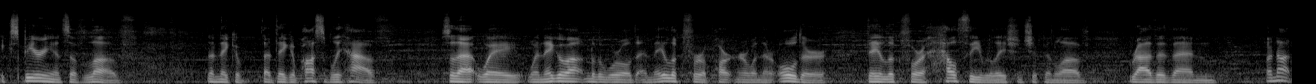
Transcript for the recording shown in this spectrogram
experience of love than they could that they could possibly have. So that way when they go out into the world and they look for a partner when they're older, they look for a healthy relationship in love rather than a not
